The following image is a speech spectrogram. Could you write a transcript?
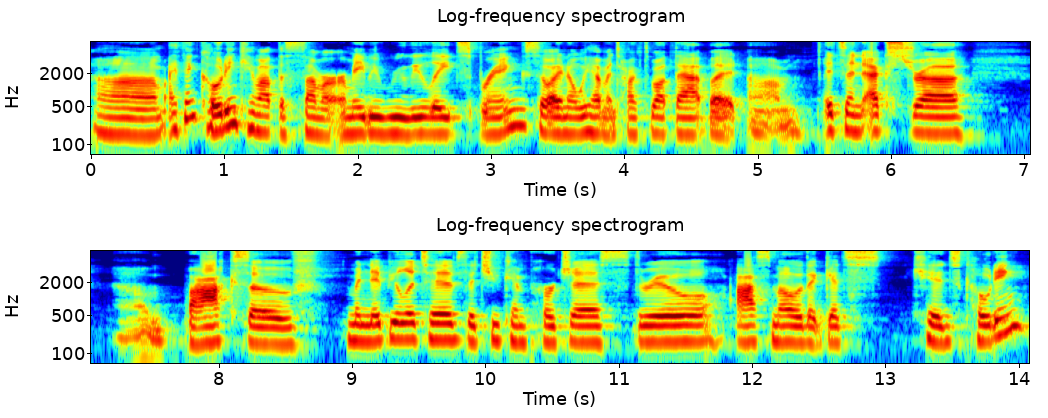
Um, I think coding came out this summer or maybe really late spring. So I know we haven't talked about that, but um, it's an extra um, box of manipulatives that you can purchase through Osmo that gets kids coding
